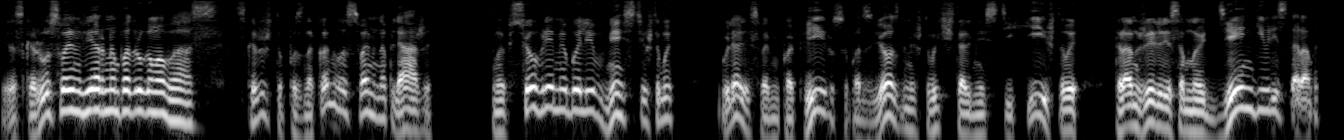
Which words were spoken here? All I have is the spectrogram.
и расскажу своим верным подругам о вас. Скажу, что познакомилась с вами на пляже, что мы все время были вместе, что мы гуляли с вами по пирсу, под звездами, что вы читали мне стихи, что вы транжирили со мной деньги в ресторанах.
